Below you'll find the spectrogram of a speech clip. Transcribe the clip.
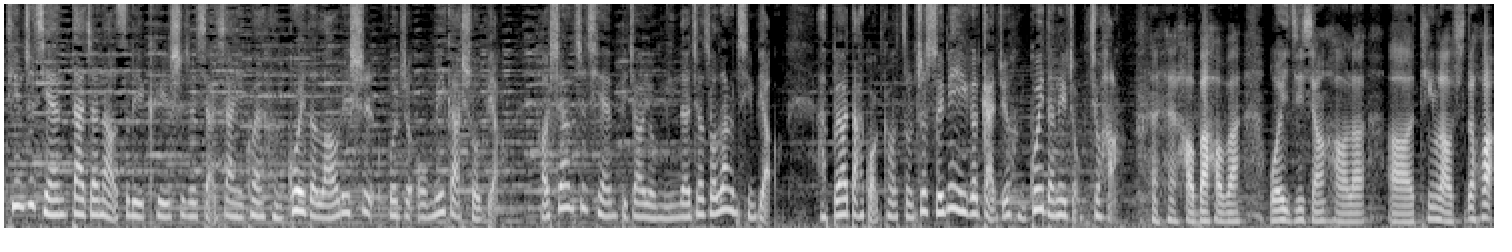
听之前，大家脑子里可以试着想象一块很贵的劳力士或者 Omega 手表，好像之前比较有名的叫做浪琴表，啊，不要打广告，总之随便一个感觉很贵的那种就好。好吧，好吧，我已经想好了啊，听老师的话。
